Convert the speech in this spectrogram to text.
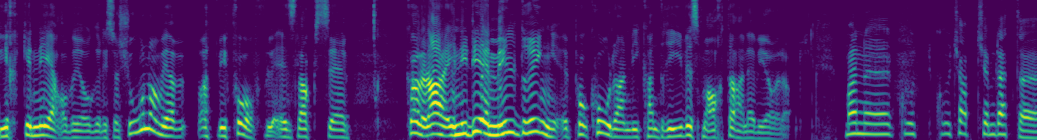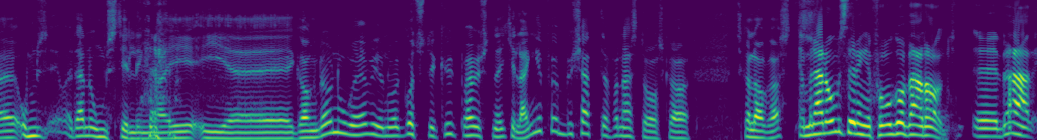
virke nedover i organisasjonen, og at vi får en slags Kall det da en idémyldring på hvordan vi kan drive smartere enn det vi gjør i dag. Men uh, hvor, hvor, kjapt kommer dette, om, denne omstillinga i, i uh, gang? da? Nå er vi jo et godt stykke ut på høsten. Er ikke lenge før budsjettet for neste år skal, skal lages. Ja, Men denne omstillingen foregår hver dag. Uh, hver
